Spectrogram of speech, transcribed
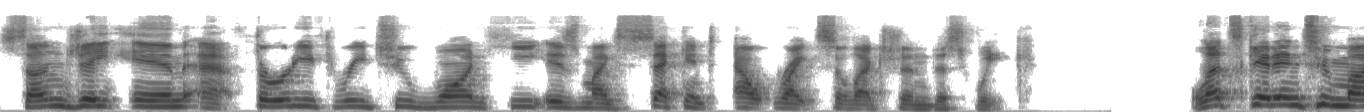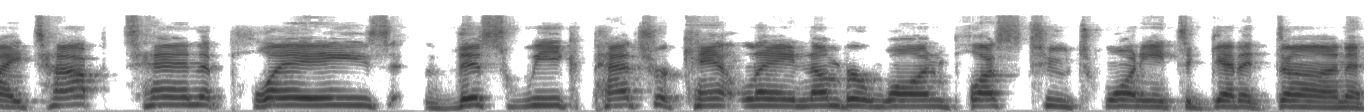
Sungjae Im at 33 to 1. He is my second outright selection this week. Let's get into my top 10 plays this week. Patrick Cantlay, number one, plus 220 to get it done.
